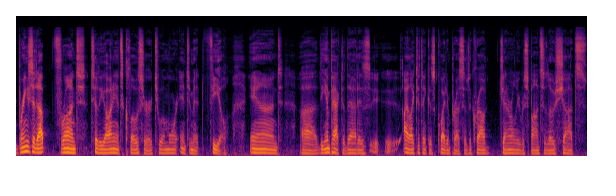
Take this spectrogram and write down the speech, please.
brings it up front to the audience closer to a more intimate feel. And uh, the impact of that is, I like to think, is quite impressive. The crowd generally responds to those shots,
